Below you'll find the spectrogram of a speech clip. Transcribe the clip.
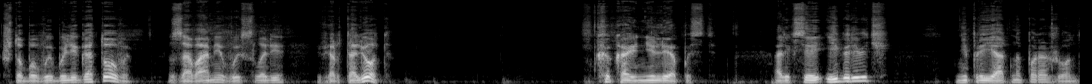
чтобы вы были готовы. За вами выслали вертолет. Какая нелепость! Алексей Игоревич неприятно поражен.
